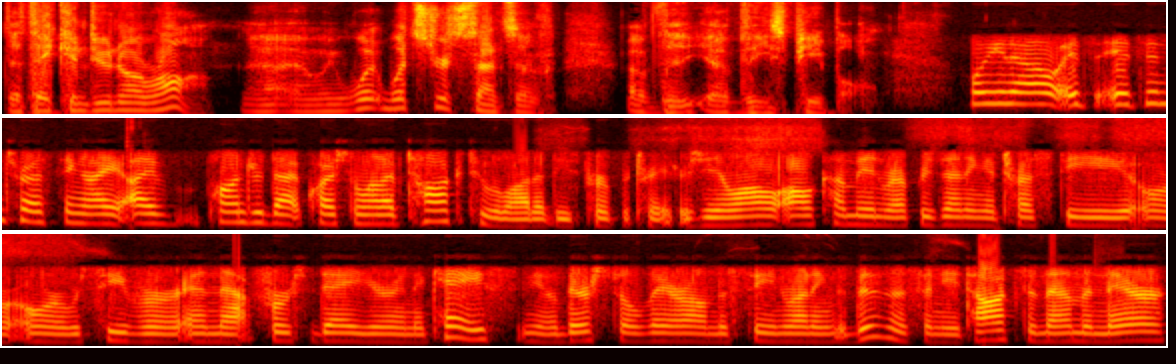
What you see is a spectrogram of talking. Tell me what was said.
that they can do no wrong. Uh, I mean, what, what's your sense of of the of these people? Well, you know, it's it's interesting. I, I've pondered that question a lot. I've talked to a lot of these perpetrators. You know, I'll I'll come in representing a trustee or or a receiver, and that first day you're in a case, you know, they're still there on the scene running the business, and you talk to them, and they're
